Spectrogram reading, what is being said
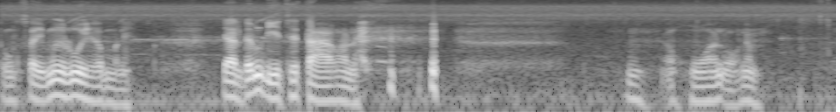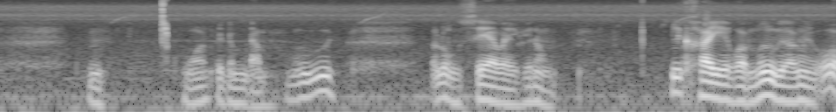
ต้องใส่มือลุยครับมันนี่ยานเต็มนดีดใส่ตาก่อนะเอาหัวมันออกน้ำหัวเป็นดำๆอุ้ยเอาลงแซ่ไว้พี่น้องนี่ไข่ความเหลืองๆนี่โอ้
